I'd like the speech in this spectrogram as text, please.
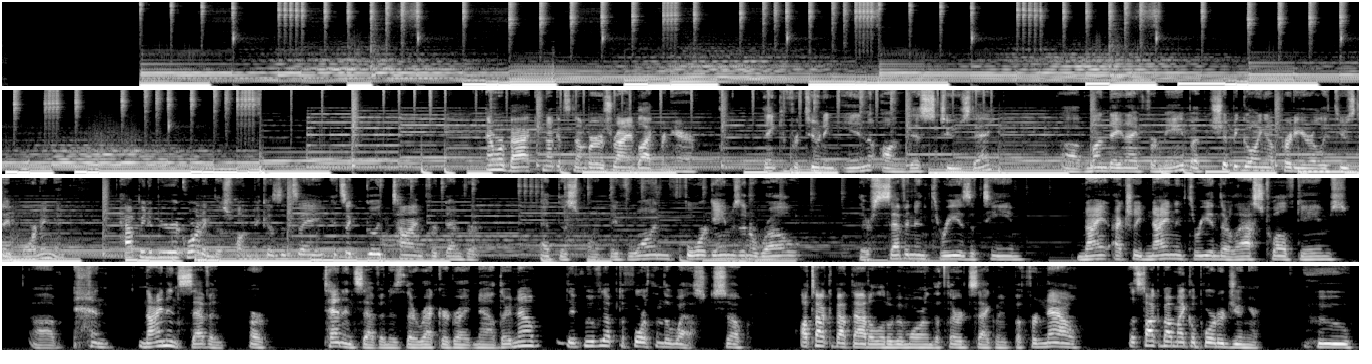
we're back. Nuggets numbers. Ryan Blackburn here. Thank you for tuning in on this Tuesday. Uh, Monday night for me, but should be going up pretty early Tuesday morning. And happy to be recording this one because it's a it's a good time for Denver at this point. They've won four games in a row. They're seven and three as a team. Nine actually nine and three in their last twelve games, uh, and nine and seven or ten and seven is their record right now. They're now they've moved up to fourth in the West. So I'll talk about that a little bit more in the third segment. But for now, let's talk about Michael Porter Jr., who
